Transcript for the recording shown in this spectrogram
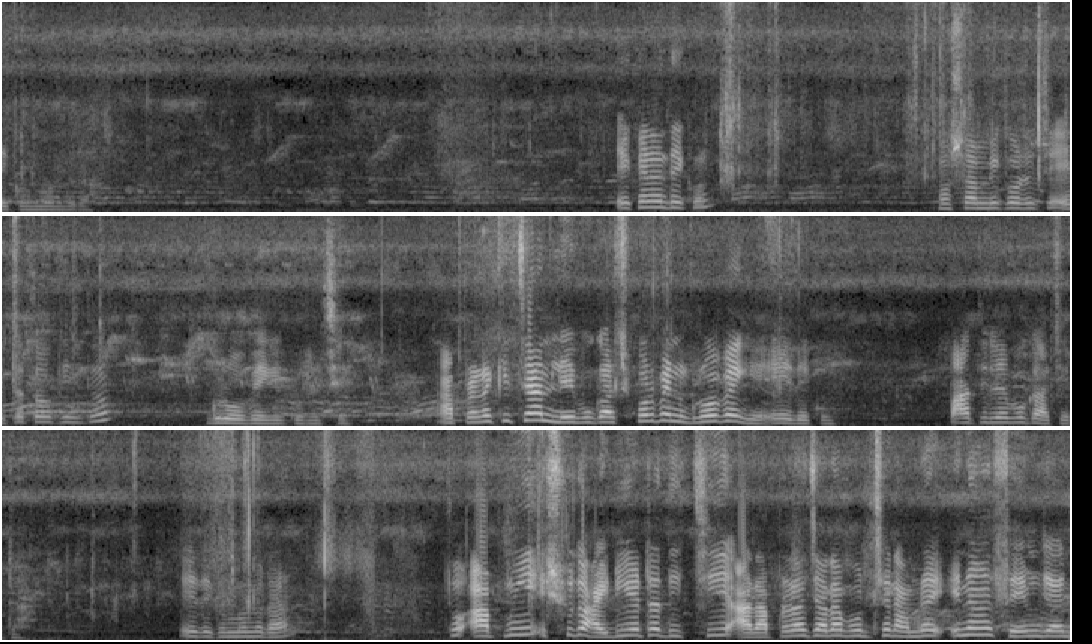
দেখুন বন্ধুরা। এখানে দেখুন, মোসাম্বি করেছে এটা তো কিন্তু গ্রো ব্যাগে করেছে। আপনারা কি চান লেবু গাছ করবেন গ্রো ব্যাগে এই দেখুন পাতি লেবু গাছ এটা। এই দেখুন বন্ধুরা, তো আপনি শুধু আইডিয়াটা দিচ্ছি, আর আপনারা যারা বলছেন আমরা, এ না সেম যার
